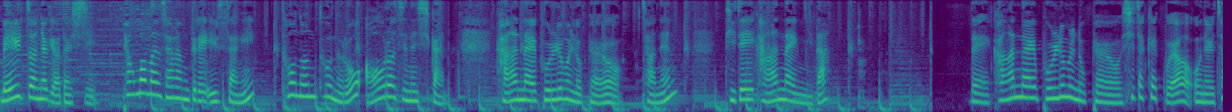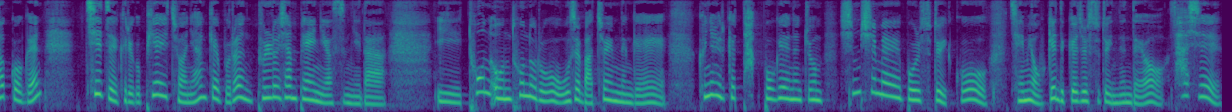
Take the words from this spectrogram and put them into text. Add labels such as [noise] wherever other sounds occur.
매일 저녁 8시 평범한 사람들의 일상이 톤온 톤으로 어우러지는 시간. 강한나의 볼륨을 높여요. 저는 DJ 강한나입니다. 네, 강한나의 볼륨을 높여요. 시작했고요. 오늘 첫 곡은 치즈 그리고 pH-1이 함께 부른 블루 샴페인이었습니다. 이 tone on tone으로 옷을 맞춰 입는 게 그냥 이렇게 딱 보기에는 좀 심심해 보일 수도 있고 재미없게 느껴질 수도 있는데요. 사실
